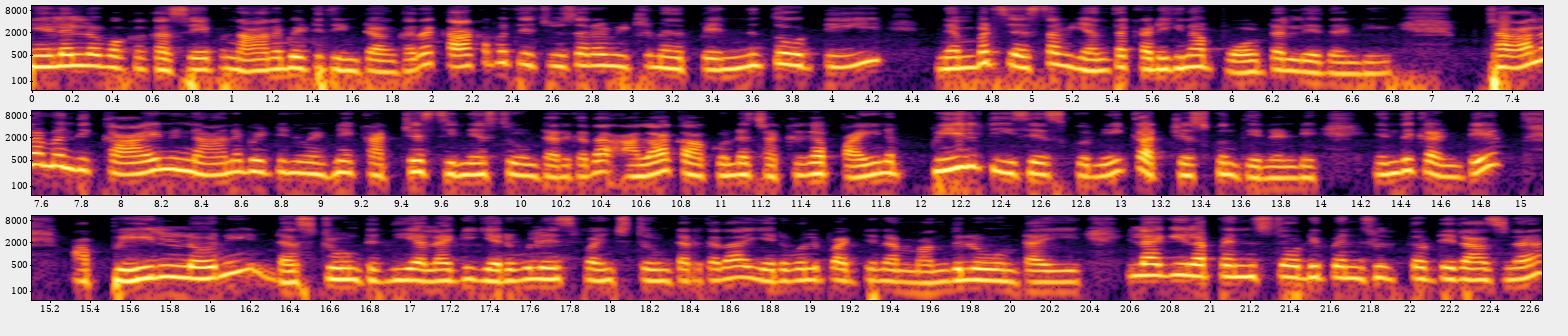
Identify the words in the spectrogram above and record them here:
నీళ్ళల్లో ఒక కాసేపు నానబెట్టి తింటాం కదా. కాకపోతే చూసారా వీటి మీద పెన్నుతోటి నెంబర్స్ వేస్తే అవి ఎంత కడిగినా పోవటం లేదండి. చాలా మంది కాయని నానబెట్టిన వెంటనే కట్ చేసి తినేస్తూ ఉంటారు కదా. అలా కాకుండా చక్కగా పైన పీల్ తీసేసుకొని కట్ చేసుకొని తినండి. ఎందుకంటే ఆ పీల్లోని డస్ట్ ఉంటుంది అలాగే ఎరువులు వేసి పెంచుతూ ఉంటారు కదా. ఎరువులు పట్టిన మందులు ఉంటాయి. ఇలాగే ఇలా పెన్స్ తోటి పెన్సిల్ తోటి రాసిన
